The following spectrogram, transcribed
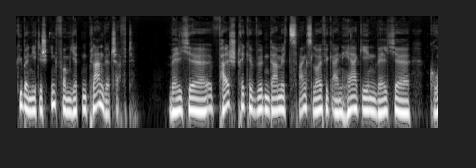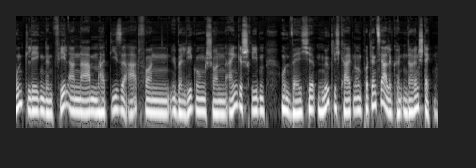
kybernetisch informierten Planwirtschaft. Welche Fallstricke würden damit zwangsläufig einhergehen? Welche grundlegenden Fehlannahmen hat diese Art von Überlegungen schon eingeschrieben und welche Möglichkeiten und Potenziale könnten darin stecken?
